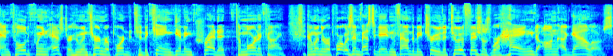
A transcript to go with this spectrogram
and told Queen Esther, who in turn reported to the king, giving credit to Mordecai. And when the report was investigated and found to be true, the two officials were hanged on a gallows.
